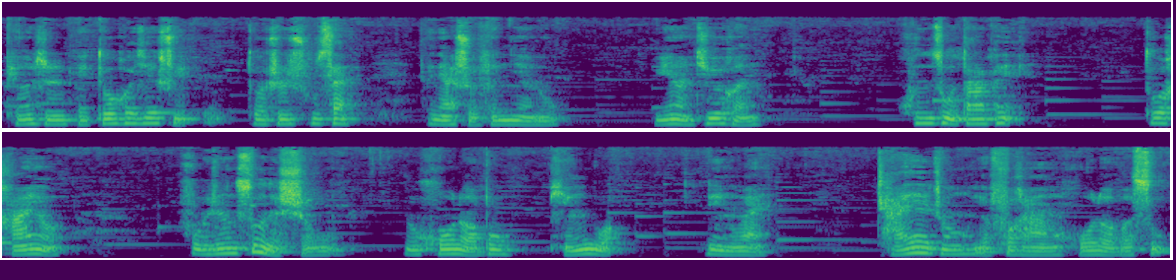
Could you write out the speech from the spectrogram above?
平时可以多喝些水，多吃蔬菜，增加水分摄入，营养均衡，荤素搭配，多含有富维生素的食物，如胡萝卜、苹果。另外，茶叶中有富含胡萝卜素，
